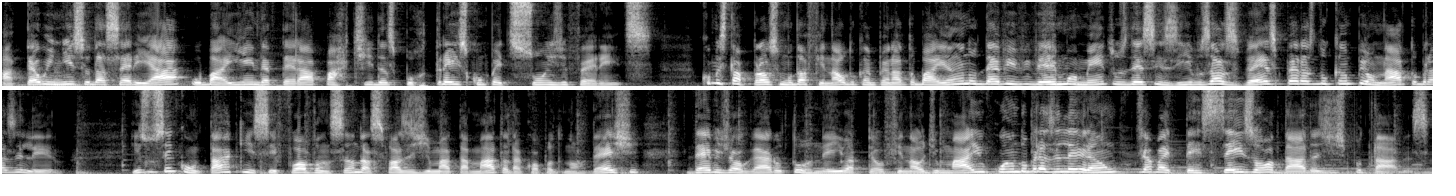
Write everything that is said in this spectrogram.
Até o início da Série A, o Bahia ainda terá partidas por três competições diferentes. Como está próximo da final do Campeonato Baiano, deve viver momentos decisivos às vésperas do Campeonato Brasileiro. Isso sem contar que, se for avançando as fases de mata-mata da Copa do Nordeste, deve jogar o torneio até o final de maio, quando o Brasileirão já vai ter seis rodadas disputadas,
